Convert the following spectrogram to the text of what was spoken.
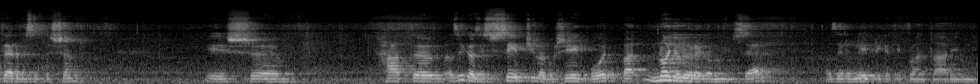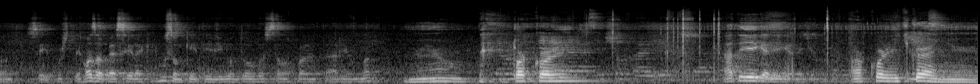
természetesen, és Hát az igazi szép csillagos égbolt, bár nagyon öreg a műszer, azért a Népligeti Planetáriumban szép. Most én hazabeszélek, én 22 évig ott dolgoztam a planetáriumban. Most Akkor. Hát igen, igen, igen. Akkor így könnyű.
